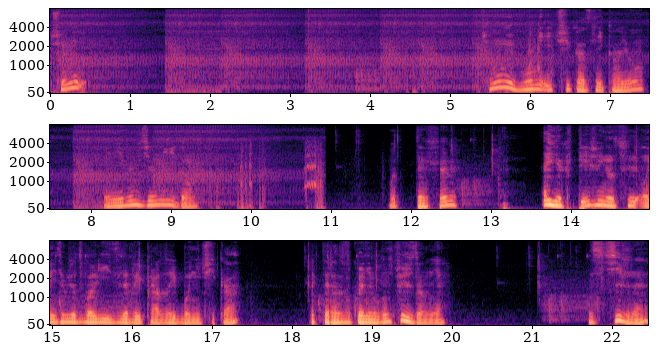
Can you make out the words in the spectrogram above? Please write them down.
Czemu... Czemu mi Błonie i Chica znikają? Ja nie wiem, gdzie oni idą. Ej, jak w pierwszej nocy oni sobie odwalili z lewej prawej Chica, tak teraz w ogóle nie mogą przyjść do mnie. Jest dziwne.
